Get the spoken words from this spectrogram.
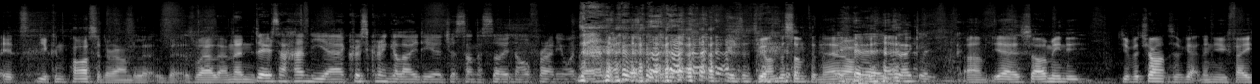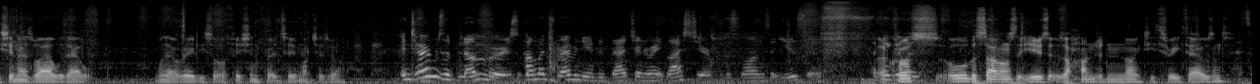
it's you can pass it around a little bit as well, and then There's a handy uh, Kris Kringle idea just on a side note for anyone there. Here's a be onto something there. yeah, aren't you? exactly. Um, yeah, so I mean, you, you have a chance of getting a new face in as well without without really sort of fishing for it too much as well. In terms of numbers, how much revenue did that generate last year for the salons that used it? I think it Across all the salons that used it was 193,000. That's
